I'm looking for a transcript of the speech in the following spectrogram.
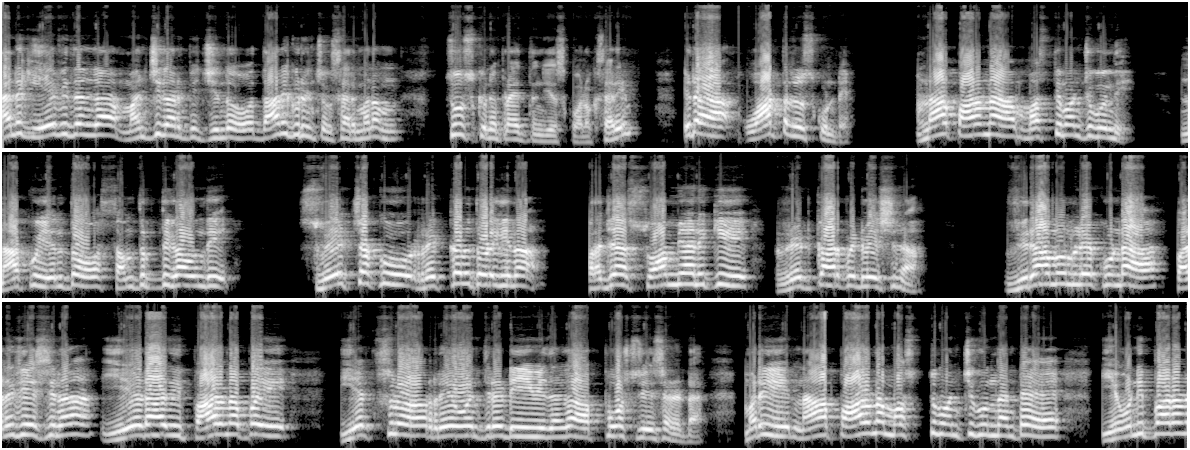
ఆయనకి ఏ విధంగా మంచిగా అనిపించిందో దాని గురించి ఒకసారి మనం చూసుకునే ప్రయత్నం చేసుకోవాలి. ఒకసారి ఇక్కడ వార్త చూసుకుంటే నా పాలన మస్తి మంచిగా ఉంది. నాకు ఎంతో సంతృప్తిగా ఉంది. స్వేచ్ఛకు రెక్కలు తొడిగిన ప్రజాస్వామ్యానికి రెడ్ కార్పెట్ వేసిన విరామం లేకుండా పనిచేసిన ఏడాది పాలనపై ఎక్స్లో రేవంత్ రెడ్డి ఈ విధంగా పోస్ట్ చేశాడట. మరి నా పాలన మస్తు మంచిగా ఉందంటే ఎవరి పాలన?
